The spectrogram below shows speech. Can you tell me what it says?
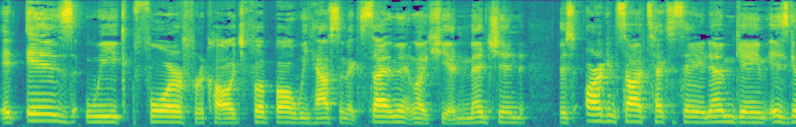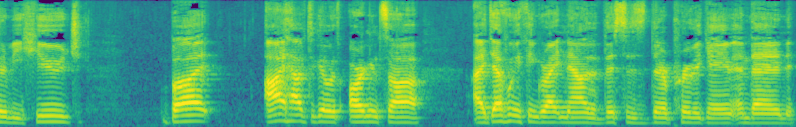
it is week four for college football. We have some excitement, like she had mentioned. This Arkansas Texas A&M game is going to be huge, but I have to go with Arkansas. I definitely think right now that this is their perfect game, and then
